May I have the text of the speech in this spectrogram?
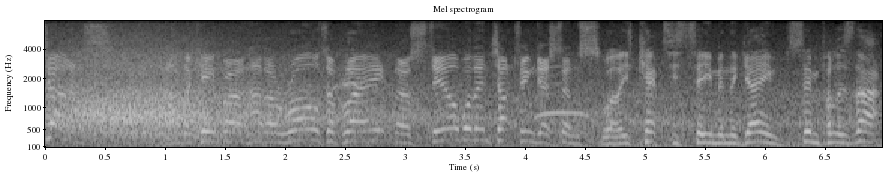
Chance. And the keeper had a role to play. They're still within touching distance. Well, he's kept his team in the game. Simple as that.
